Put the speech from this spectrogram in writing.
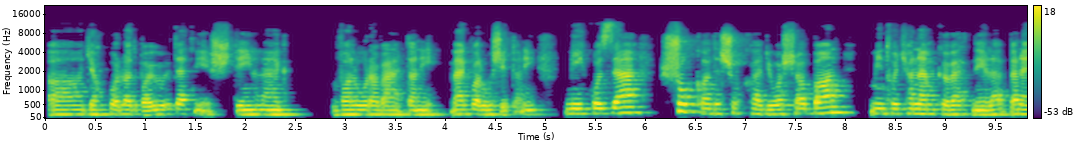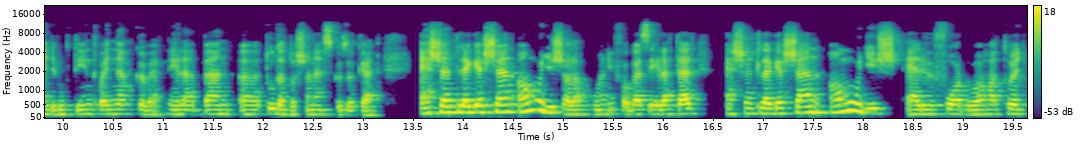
a gyakorlatba ültetni, és tényleg valóra váltani, megvalósítani, méghozzá sokkal, de sokkal gyorsabban, mint hogyha nem követnél ebben egy rutint, vagy nem követnél ebben uh, tudatosan eszközöket. Esetlegesen amúgy is alakulni fog az életed, esetlegesen amúgy is előfordulhat, hogy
